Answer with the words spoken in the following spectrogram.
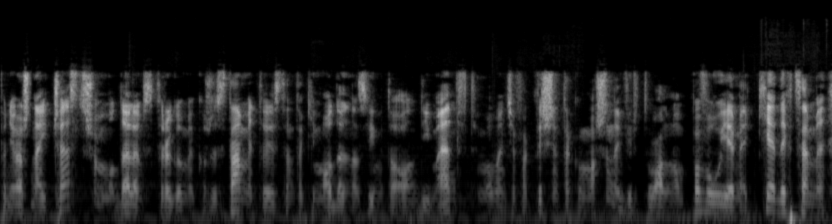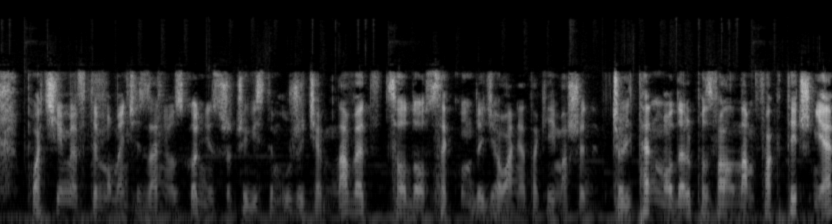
Ponieważ najczęstszym modelem, z którego my korzystamy, to jest ten taki model, nazwijmy to on demand. W tym momencie faktycznie taką maszynę wirtualną powołujemy kiedy chcemy, płacimy w tym momencie za nią zgodnie z rzeczywistym użyciem, nawet co do sekundy działania takiej maszyny. Czyli ten model pozwala nam faktycznie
